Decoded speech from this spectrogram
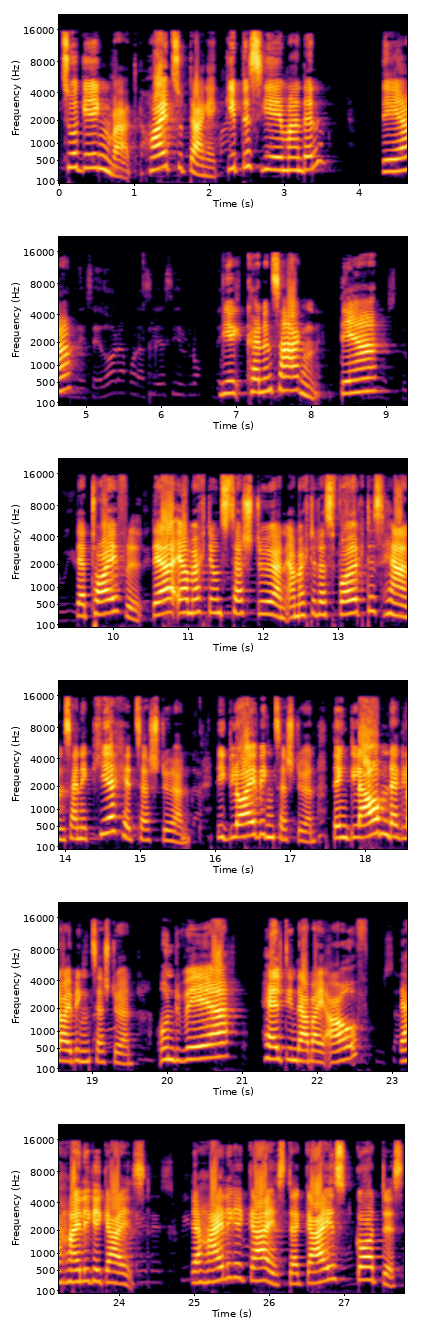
Zur Gegenwart. Heutzutage gibt es jemanden, der, wir können sagen, der, der Teufel, der, er möchte uns zerstören. Er möchte das Volk des Herrn, seine Kirche zerstören die Gläubigen zerstören, den Glauben der Gläubigen zerstören. Und wer hält ihn dabei auf? Der Heilige Geist. Der Heilige Geist, der Geist Gottes,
